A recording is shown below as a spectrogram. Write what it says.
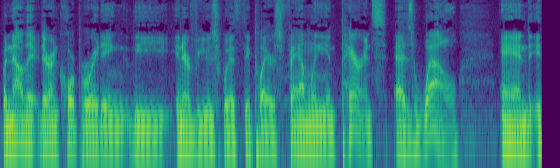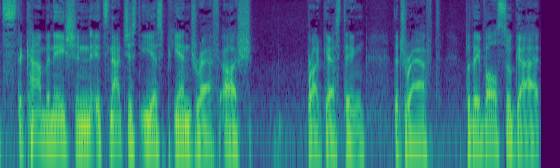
but now they're, they're incorporating the interviews with the players' family and parents as well. And it's the combination. It's not just ESPN draft uh, sh- broadcasting the draft, but they've also got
